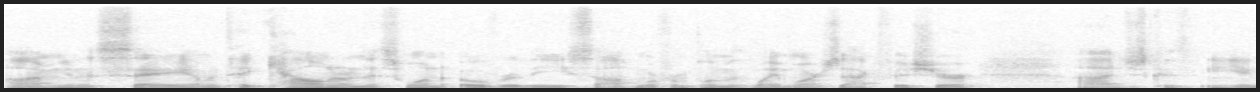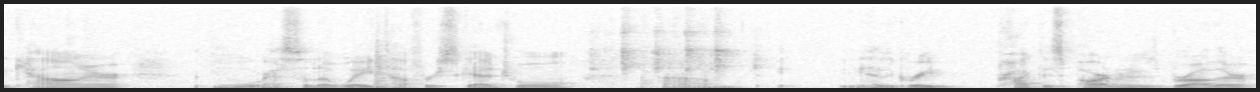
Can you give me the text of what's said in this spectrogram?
I'm going to say I'm going to take Callender on this one over the sophomore from Plymouth White Marsh, Zach Fisher, uh, just because, again, Callender wrestled a way tougher schedule. Um, he has a great practice partner, his brother,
